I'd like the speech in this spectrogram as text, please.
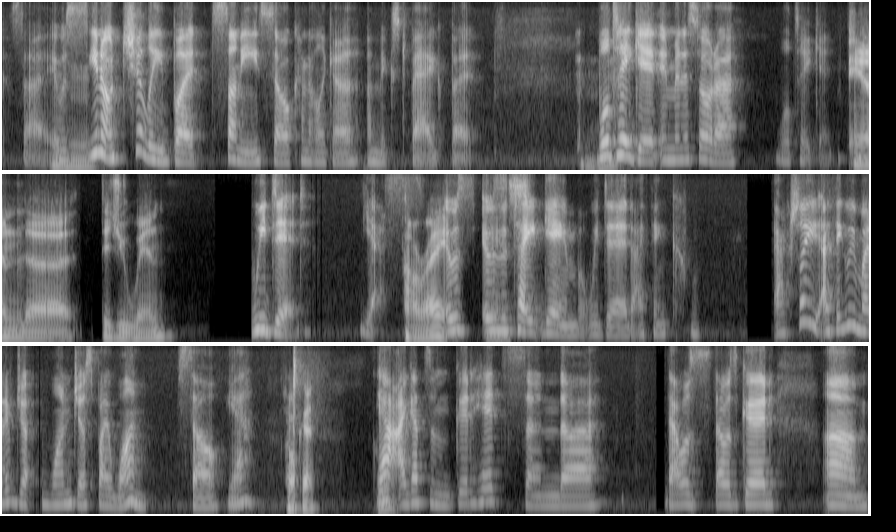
'Cause, uh, it was, Mhm. you know, chilly but sunny, so kind of like a, a mixed bag. But we'll take it in Minnesota. We'll take it. And uh, did you win? We did. Yes. All right. It was it was Nice. a tight game, but we did. I think actually I think we might have ju- won just by one. So, yeah. Okay. Cool. Yeah, I got some good hits and uh that was that was good. Um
